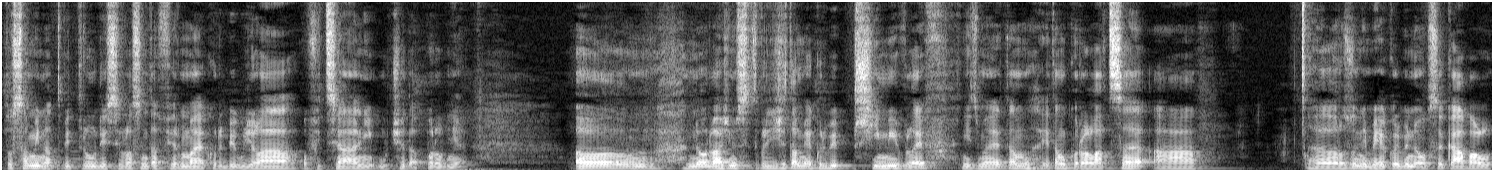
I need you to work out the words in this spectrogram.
To samé na Twitteru, když si vlastně ta firma jako kdyby udělá oficiální účet a podobně. Um, neodvážím si tvrdit, že tam je jako kdyby přímý vliv, nicméně je tam, je tam korelace a rozhodně bych jako kdyby neosekával,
